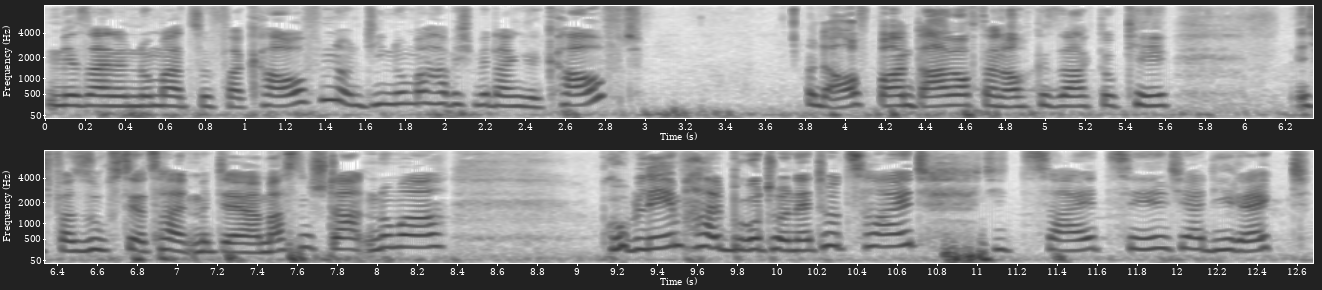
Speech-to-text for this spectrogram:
um mir seine Nummer zu verkaufen. Und die Nummer habe ich mir dann gekauft und aufbauend darauf dann auch gesagt, okay, ich versuche es jetzt halt mit der Massenstartnummer. Problem halt Brutto-Netto-Zeit. Die Zeit zählt ja direkt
